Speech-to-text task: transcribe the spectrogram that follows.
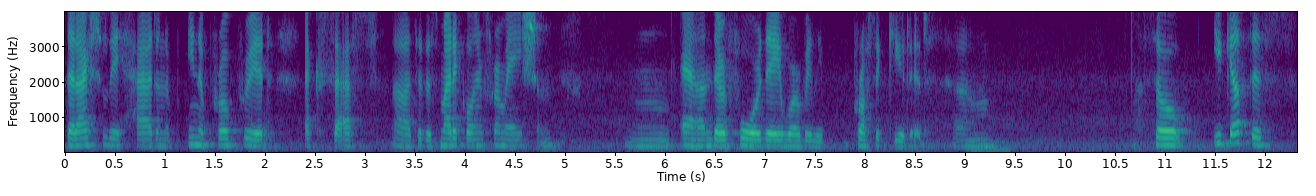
that actually had an inappropriate access uh, to this medical information. Mm, and therefore, they were really prosecuted. Um, so you get this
